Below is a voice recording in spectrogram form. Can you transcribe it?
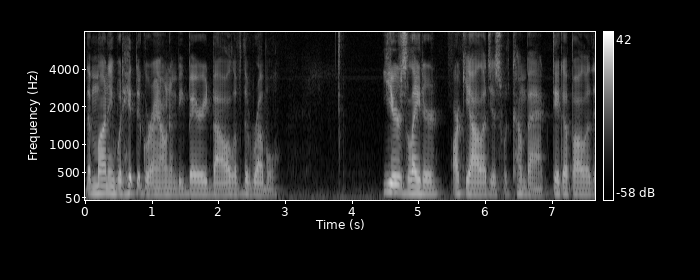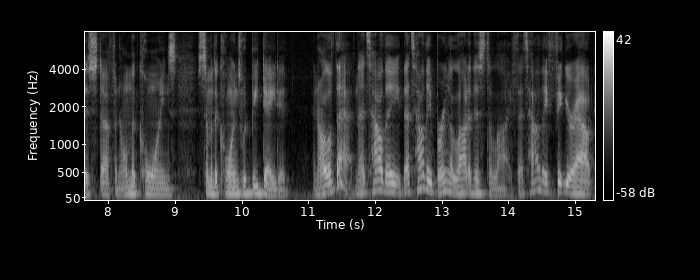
the money would hit the ground and be buried by all of the rubble. Years later, archaeologists would come back, dig up all of this stuff, and on the coins, some of the coins would be dated and all of that. And that's how they that's how they bring a lot of this to life. That's how they figure out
